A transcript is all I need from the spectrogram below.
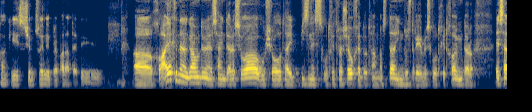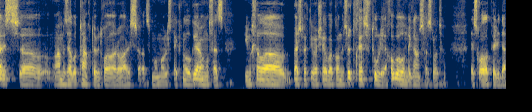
ფაგის შემცველი პრეპარატები. აა ხო აი აქედან გამომდინარე საინტერესოა უშუალოდ აი ბიზნესის კუთხით რომ შევხედოთ ამას და ინდუსტრიების კუთხით ხო? იმიტომ რომ ეს არის ამაზე ალბათ თანხმდებით ყველა რომ არის რაღაც მომავლის ტექნოლოგია რომელსაც იმხელა პერსპექტივა შეიძლება კონდეს რომ დღეს რთულია ხო? ბოლომდე განსაზღვროთ ეს ყველაფერი და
